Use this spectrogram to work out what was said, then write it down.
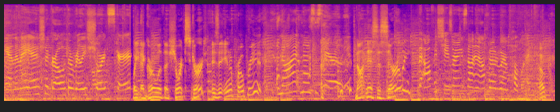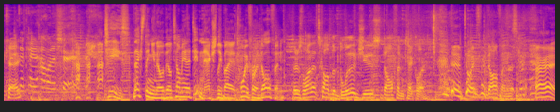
anime-ish. A girl with a really short skirt. Wait, a girl with a short skirt? Is it inappropriate? Not necessarily. Not necessarily? the outfit she's wearing is not an outfit I would wear in public. Okay. It's Okay. okay to have on a shirt. Jeez. Next thing you know, they'll tell me I didn't actually buy a toy for a dolphin. There's one that's called the Blue Juice Dolphin Tickler. Toys for dolphins. All right.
